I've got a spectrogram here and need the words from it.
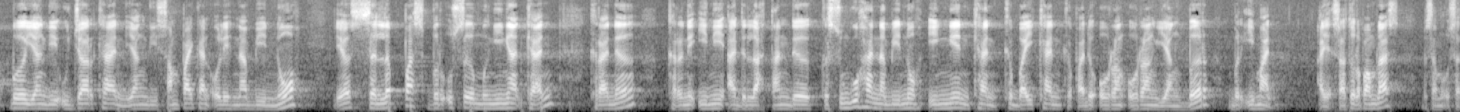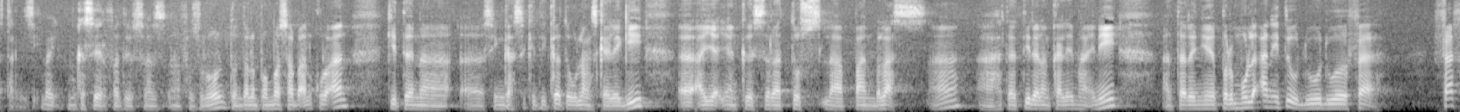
apa yang diujarkan yang disampaikan oleh Nabi Nuh ya selepas berusaha mengingatkan kerana kerana ini adalah tanda kesungguhan Nabi Nuh inginkan kebaikan kepada orang-orang yang ber, beriman. Ayat 118 bersama Ustaz Tarmizi. Baik, terima kasih Al-Fatih Ustaz uh, Fazrul. Tuan-tuan dan puan sahabat Al-Quran, kita nak uh, singgah seketika atau ulang sekali lagi uh, ayat yang ke-118. Ha? Uh, hati-hati dalam kalimah ini antaranya permulaan itu dua-dua fa. Faf.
